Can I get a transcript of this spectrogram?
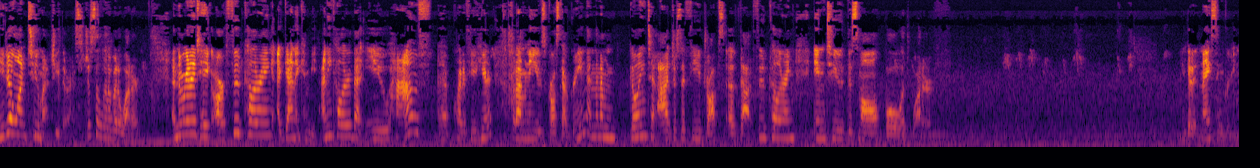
And you don't want too much either, it's just a little bit of water. And then we're gonna take our food coloring. Again, it can be any color that you have. I have quite a few here, but I'm gonna use Girl Scout Green. And then I'm going to add just a few drops of that food coloring into the small bowl with water. And get it nice and green.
